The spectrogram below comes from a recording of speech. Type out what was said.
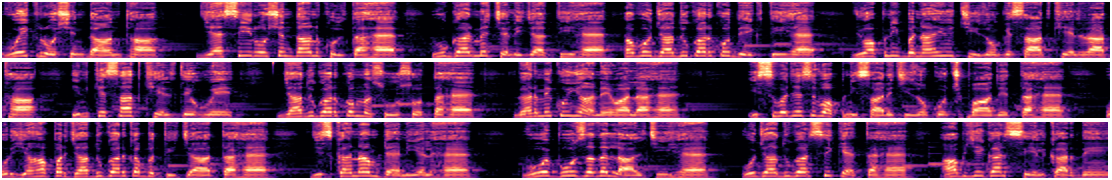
वो एक रोशनदान था। जैसे ही रोशनदान खुलता है, वो घर में चली जाती है। तब वो जादूगर को देखती है, जो अपनी बनाई हुई चीज़ों के साथ खेल रहा था। इनके साथ खेलते हुए जादूगर को महसूस होता है, घर में कोई आने वाला है। इस वजह से वो अपनी सारी चीज़ों को छुपा देता है और यहाँ पर जादूगर का भतीजा आता है, जिसका नाम डैनियल है। वो बहुत ज़्यादा लालची है। वो जादूगर से कहता है, आप ये घर सेल कर दें।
